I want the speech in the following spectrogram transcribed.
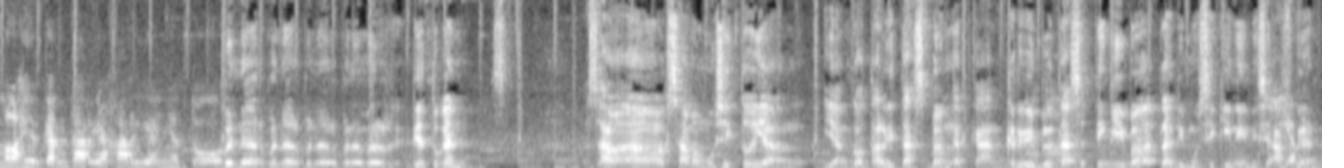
melahirkan karya-karyanya tuh benar benar benar benar benar dia tuh kan sama, sama musik tuh yang yang totalitas banget kan kredibilitasnya tinggi banget lah di musik ini nih si Yap. Afgan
